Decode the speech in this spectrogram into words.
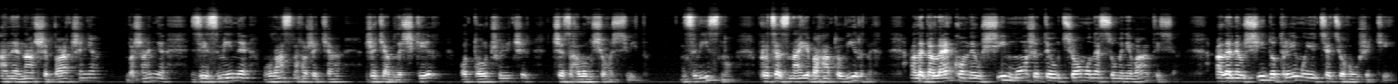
а не наше бачення, бажання зі зміни власного життя, життя близьких, оточуючих чи загалом всього світу. Звісно, про це знає багато вірних, але далеко не всі можете у цьому не сумніватися, але не всі дотримуються цього в житті,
